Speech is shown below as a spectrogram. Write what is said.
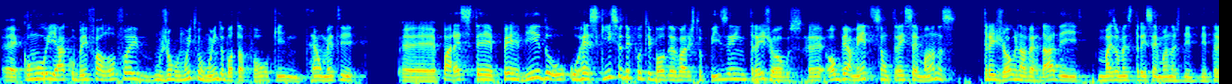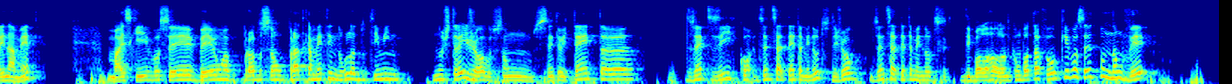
É, como o Iaco bem falou, foi um jogo muito ruim do Botafogo, que realmente é, parece ter perdido o, o, resquício de futebol do Evaristo Pisa em três jogos. É, obviamente, são três semanas, três jogos, na verdade, e mais ou menos três semanas de, de treinamento, mas que você vê uma produção praticamente nula do time nos três jogos. São 180, 200 e 270 minutos de jogo, 270 minutos de bola rolando com o Botafogo, que você não vê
